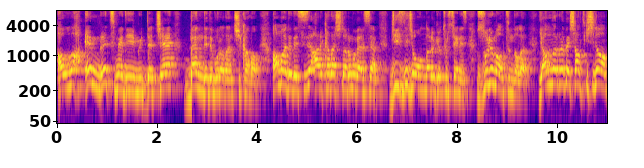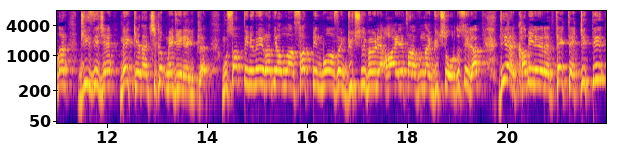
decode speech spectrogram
Allah emretmediği müddetçe ben dedi buradan çıkamam. Ama dedi size arkadaşlarımı versem, gizlice onları götürseniz zulüm altındalar. Yanlarına 5-6 kişi de aldılar. Gizlice Mekke'den çıkıp Medine'ye gittiler. Musab bin Ümeyr radıyallahu anh, Sad bin Muaz'ın güçlü böyle aile tarafından güçlü ordusuyla diğer kabilelere tek tek gitti.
